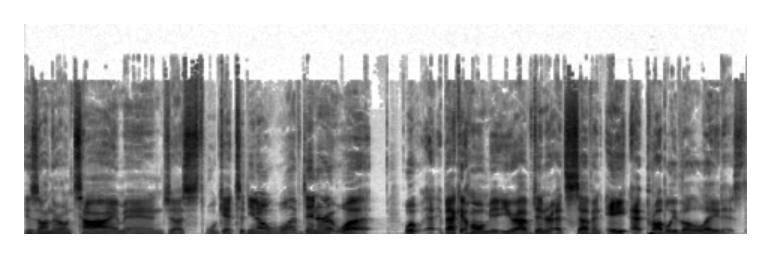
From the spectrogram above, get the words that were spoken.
is on their own time and just we'll get to, you know, we'll have dinner at what? Well, back at home, you have dinner at 7, 8 at probably the latest.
